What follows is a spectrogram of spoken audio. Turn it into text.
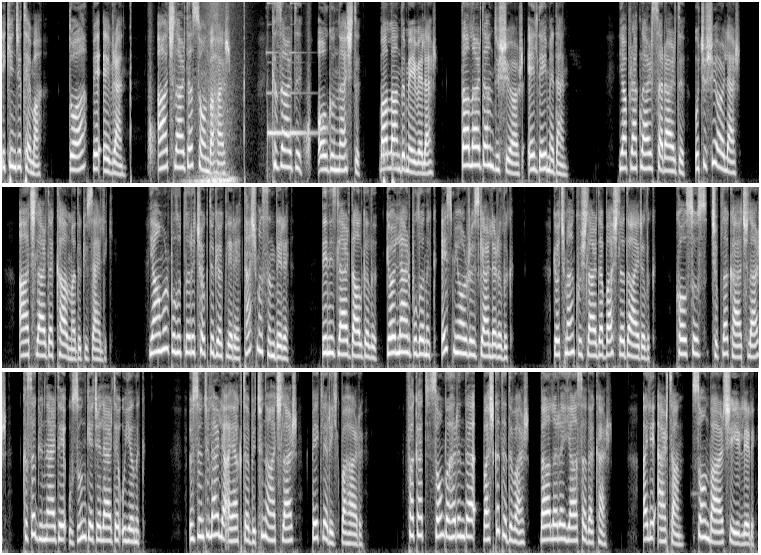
İkinci tema Doğa ve Evren Ağaçlarda sonbahar Kızardı, olgunlaştı, ballandı meyveler. Dallardan düşüyor, el değmeden. Yapraklar sarardı, uçuşuyorlar. Ağaçlarda kalmadı güzellik. Yağmur bulutları çöktü göklere, taşmasın deri. Denizler dalgalı, göller bulanık, esmiyor rüzgarlar ılık. Göçmen kuşlarda başladı ayrılık. Kolsuz, çıplak ağaçlar, kısa günlerde, uzun gecelerde uyanık. Üzüntülerle ayakta bütün ağaçlar bekler ilkbaharı. Fakat sonbaharında başka tadı var, dağlara yağsa da kar. Ali Ertan, Sonbahar Şiirleri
